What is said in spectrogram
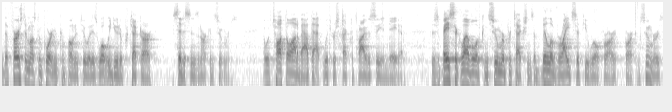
The first and most important component to it is what we do to protect our citizens and our consumers. And we've talked a lot about that with respect to privacy and data. There's a basic level of consumer protections, a bill of rights, if you will, for our, for our consumers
